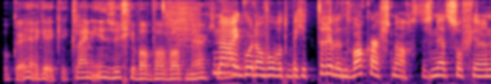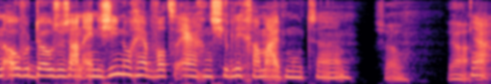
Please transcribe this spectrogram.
Oké, okay, een klein inzichtje. Wat, wat, wat merk je? Nou, dan? ik word dan bijvoorbeeld een beetje trillend wakker s'nachts. Het is net alsof je een overdosis aan energie nog hebt, wat ergens je lichaam uit moet. Uh... Zo. Ja. ja.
